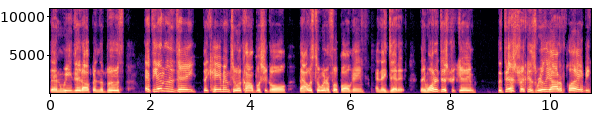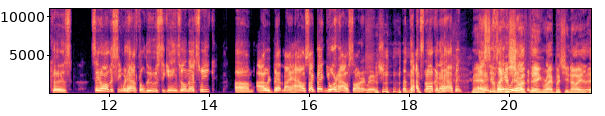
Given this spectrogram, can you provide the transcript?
than we did up in the booth. At the end of the day, they came in to accomplish a goal. That was to win a football game, and they did it. They won a district game. The district is really out of play because St. Augustine would have to lose to Gainesville next week. Um, I would bet my house. I bet your house on it, Rich. that that's not going to happen. Man, it seems Clay like a sure thing, be, right? But you know, uh,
